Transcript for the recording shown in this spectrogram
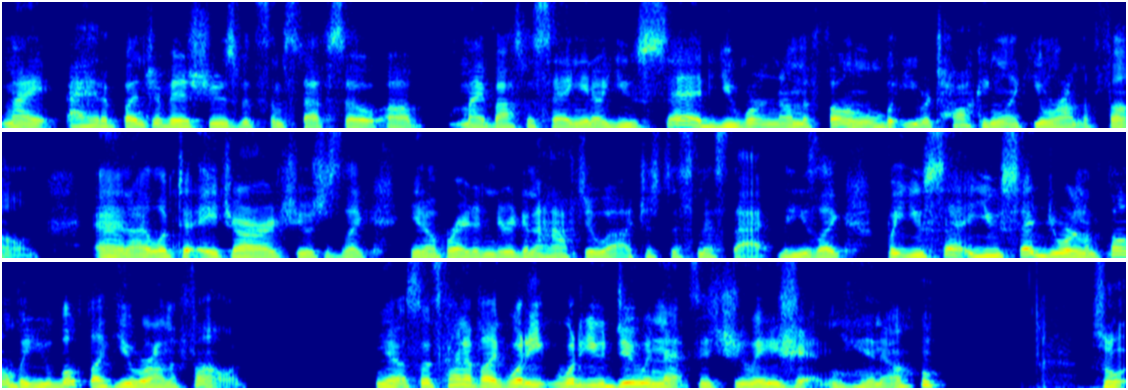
my I had a bunch of issues with some stuff. So uh, my boss was saying, you know, you said you weren't on the phone, but you were talking like you were on the phone. And I looked at HR and she was just like, you know, Brayden, you're gonna have to uh, just dismiss that. He's like, but you said you said you were on the phone, but you looked like you were on the phone. You know, so it's kind of like, what do you what do you do in that situation? You know. So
